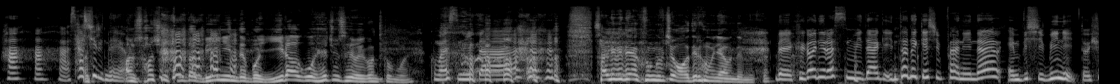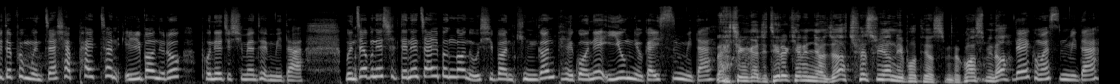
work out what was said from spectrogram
하하하 사실이네요. 아 니 사실 둘 다 미인인데 뭐 이라고 해주세요. 이건 또 뭐예요? 고맙습니다. 살림에 대한 궁금증 어디로 문의하면 됩니까? 네, 그건 이렇습니다. 인터넷 게시판이나 MBC 미니 또 휴대폰 문자 샵 8001번으로 보내주시면 됩니다. 문자 보내실 때는 짧은 건 50원, 긴 건 100원의 이용료가 있습니다. 네, 지금까지 뒤를 캐는 여자 최수연 리포터였습니다. 고맙습니다. 네, 고맙습니다.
